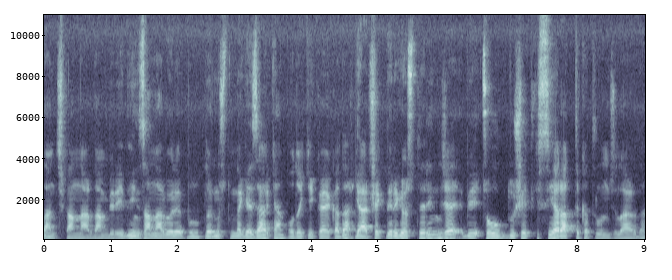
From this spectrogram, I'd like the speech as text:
sonradan çıkanlardan biriydi. İnsanlar böyle bulutların üstünde gezerken o dakikaya kadar gerçekleri gösterince bir soğuk duş etkisi yarattı katılımcılarda.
